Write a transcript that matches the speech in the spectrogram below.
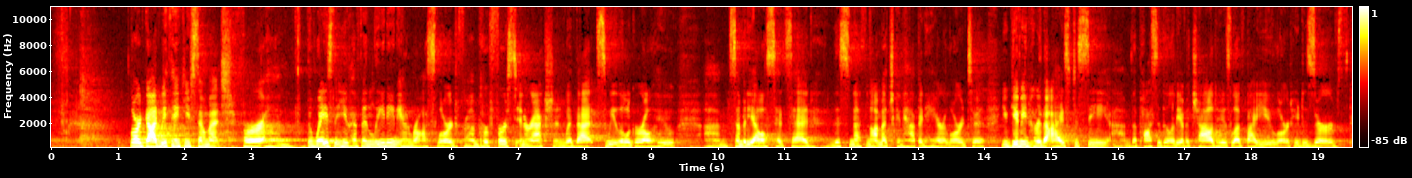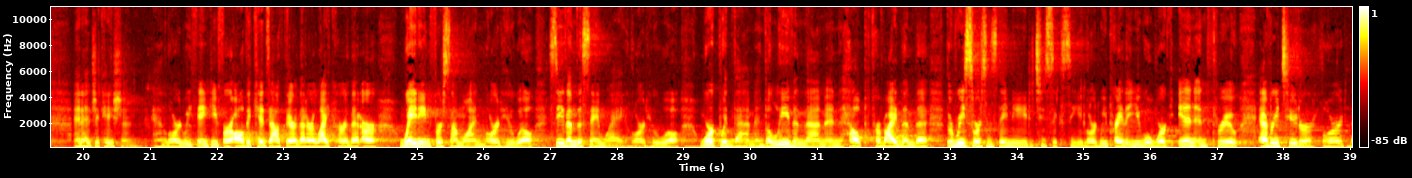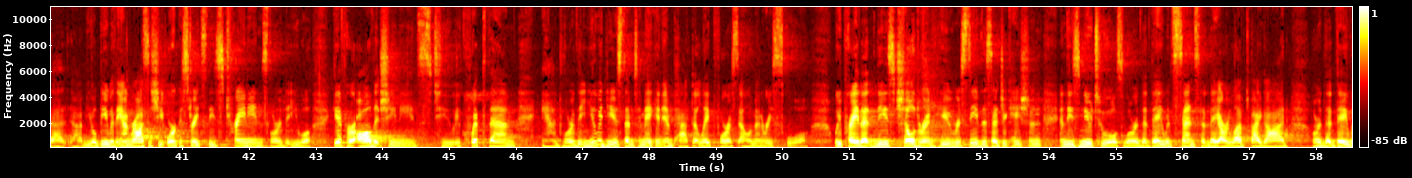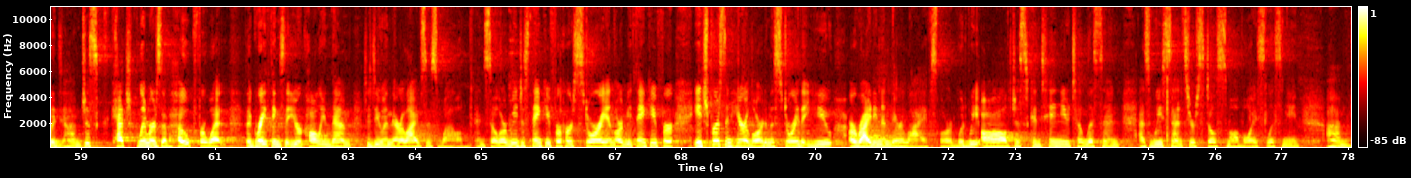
Lord God, we thank you so much for um, the ways that you have been leading Ann Ross, Lord, from her first interaction with that sweet little girl who um, somebody else had said, "This not, not, much can happen here, Lord." To you giving her the eyes to see um, the possibility of a child who is loved by you, Lord, who deserves an education. And Lord, we thank you for all the kids out there that are like her, that are waiting for someone, Lord, who will see them the same way, Lord, who will work with them and believe in them and help provide them the, the resources they need to succeed. Lord, we pray that you will work in and through every tutor, Lord, that um, you'll be with Ann Ross as she orchestrates these trainings, Lord, that you will give her all that she needs to equip them and Lord, that you would use them to make an impact at Lake Forest Elementary School. We pray that these children who receive this education and these new tools, Lord, that they would sense that they are loved by God, Lord, that they would um, just catch glimmers of hope for what the great things that you're calling them to do in their lives as well. And so, Lord, we just thank you for her story. And Lord, we thank you for each person here, Lord, and the story that you are writing in their lives, Lord. Would we all just continue to listen as we sense your still small voice listening, um,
